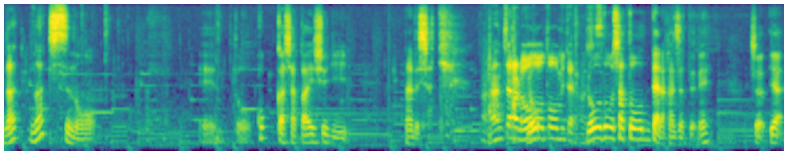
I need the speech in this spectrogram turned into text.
ナナチスのえっと国家社会主義何でしたっけ？あなんちゃら労働党みたいな話労働者党みたいな感じだったよね。ちょいや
